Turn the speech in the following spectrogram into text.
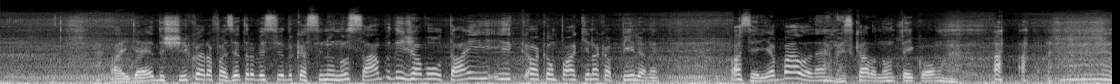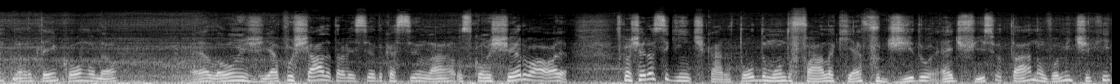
A ideia do Chico era fazer a travessia do cassino no sábado e já voltar e, e acampar aqui na capilha, né? Ah, seria bala, né? Mas, cara, não tem como. não tem como, não. É longe, é puxada a travessia do cassino lá. Os concheiros, olha, os concheiros é o seguinte, cara. Todo mundo fala que é fudido, é difícil, tá? Não vou mentir que.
